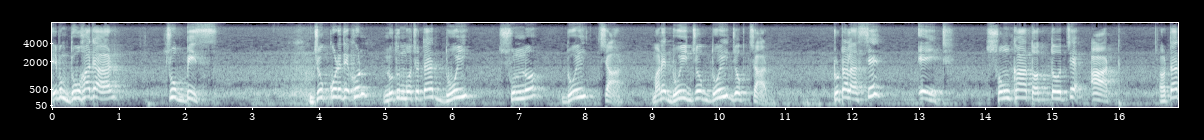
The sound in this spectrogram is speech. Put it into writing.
এবং দু হাজার চব্বিশ। যোগ করে দেখুন, নতুন বছরটা দুই শূন্য দুই চার। মানে দুই যোগ দুই যোগ চার। টোটাল আসছে এইট সংখ্যা তত্ত্ব হচ্ছে আট। অর্থাৎ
